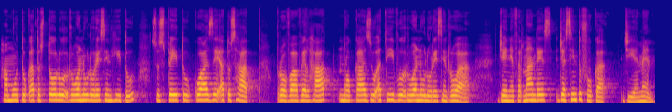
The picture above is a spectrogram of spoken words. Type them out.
hamutuk atos tolu ruanulu resin hitu, suspeito quase atos hat, provável hat, no caso ativo Rua Nulo Resin Rua. Gênia Fernandes, Jacinto Fuca, GMN.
